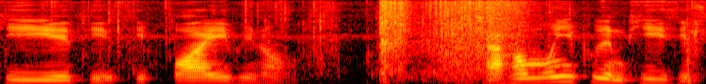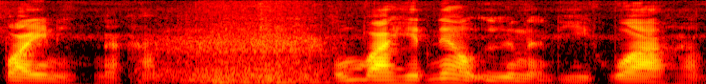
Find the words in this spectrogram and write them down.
ที่ที่สิปล่อยพี่น้องถ้าเขาบ่มีพื้นที่สิปล่อยนี่นะครับ ผมว่าเฮ็ดแนวอื่นน่ะดีกว่าครับ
